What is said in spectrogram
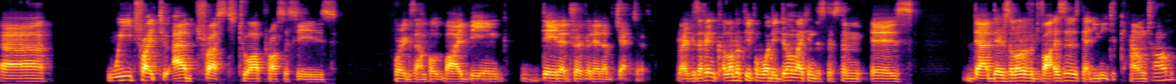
Uh, we try to add trust to our processes, for example, by being data driven and objective, right? Because I think a lot of people, what they don't like in the system is that there's a lot of advisors that you need to count on.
